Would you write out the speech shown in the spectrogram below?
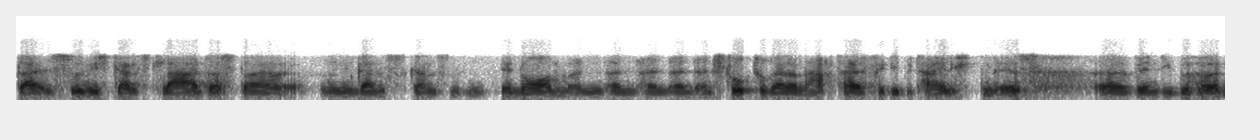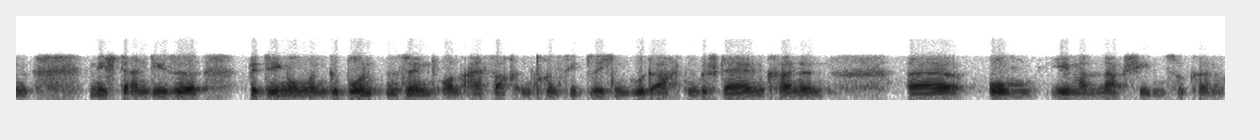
da ist für mich ganz klar, dass da ein ganz, ganz enorm ein, ein, ein, ein struktureller Nachteil für die Beteiligten ist, äh, wenn die Behörden nicht an diese Bedingungen gebunden sind und einfach im Prinzip sich ein Gutachten bestellen können, äh, um jemanden abschieben zu können.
